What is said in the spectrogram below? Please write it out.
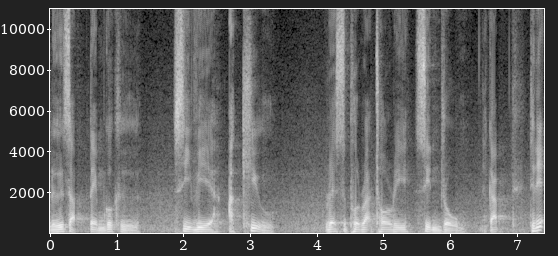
หรือสับเต็มก็คือ Severe Acute Respiratory Syndrome นะครับ ทีนี้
